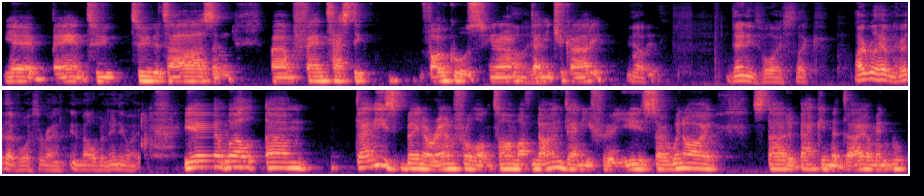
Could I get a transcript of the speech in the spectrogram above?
yeah, band, two two guitars and um, fantastic vocals. You know, oh, yeah. Danny Cecati. Yeah, Danny's voice, like I really haven't heard that voice around in Melbourne anyway. Yeah, well, um, Danny's been around for a long time. I've known Danny for years. So when I started back in the day, I mean,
